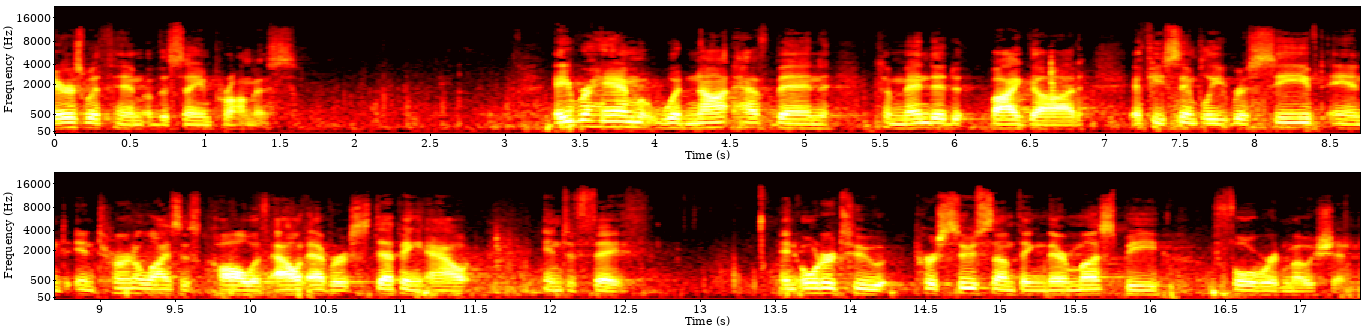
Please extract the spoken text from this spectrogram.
heirs with him of the same promise. Abraham would not have been commended by God if he simply received and internalized his call without ever stepping out into faith. In order to pursue something, there must be forward motion.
